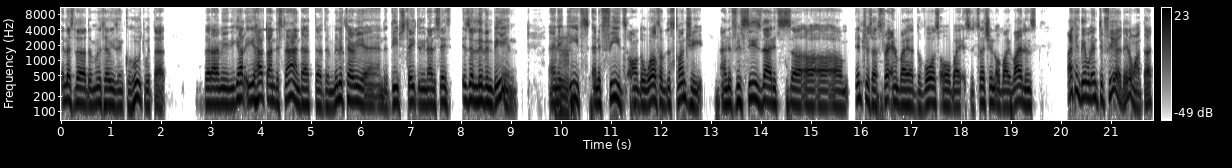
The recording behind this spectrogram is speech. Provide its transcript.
unless the the military is in cahoots with that. But I mean, you got you have to understand that the, the military and the deep state in the United States is a living being, and Mhm. it eats and it feeds on the wealth of this country. And if he sees that its uh, uh, uh, um, interests are threatened by a divorce or by secession or by violence, I think they will interfere. They don't want that.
